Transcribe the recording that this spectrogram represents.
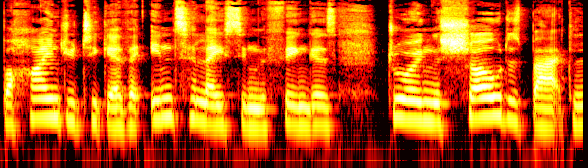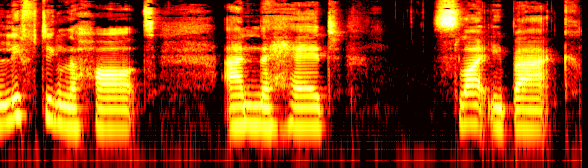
behind you together, interlacing the fingers, drawing the shoulders back, lifting the heart and the head slightly back,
